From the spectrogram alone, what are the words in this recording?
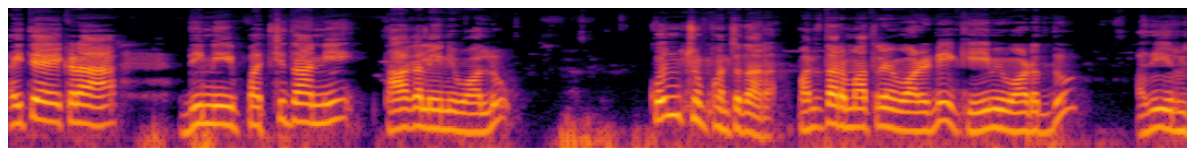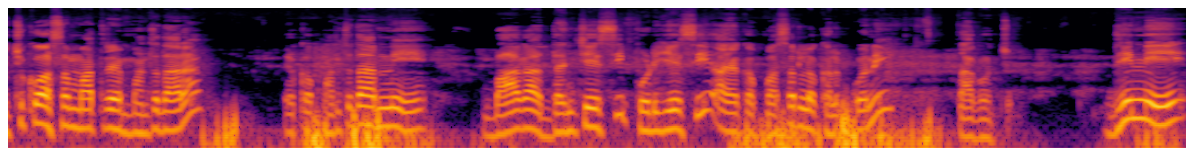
అయితే ఇక్కడ దీన్ని పచ్చిదాన్ని తాగలేని వాళ్ళు కొంచెం పంచదార పంచదార మాత్రమే వాడండి ఇంకేమీ వాడద్దు. అది రుచి కోసం మాత్రమే పంచదార. ఈ యొక్క పంచదారని బాగా దంచేసి పొడి చేసి ఆ యొక్క పసరులో కలుపుకొని తాగొచ్చు. దీన్ని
